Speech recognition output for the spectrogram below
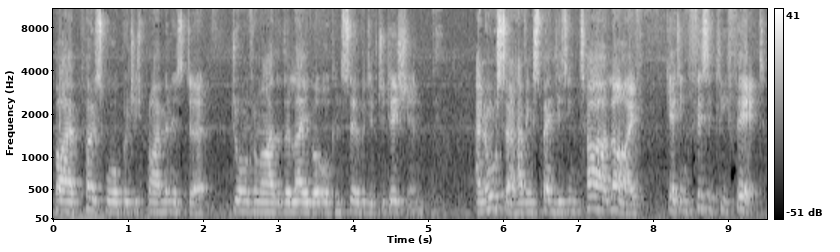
by a post war British Prime Minister drawn from either the Labour or Conservative tradition, and also having spent his entire life getting physically fit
